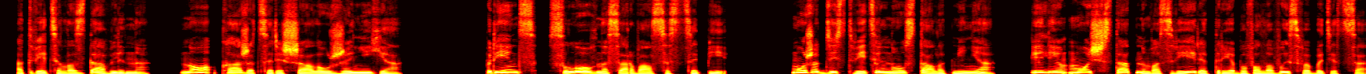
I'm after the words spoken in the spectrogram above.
— ответила сдавленно, но, кажется, решала уже не я. Принц словно сорвался с цепи. Может, действительно устал от меня, или мощь статного зверя требовала высвободиться.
